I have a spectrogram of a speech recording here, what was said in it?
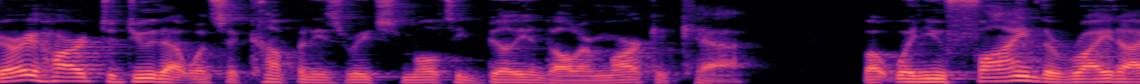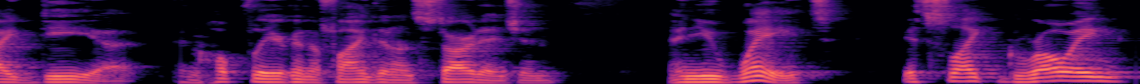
Very hard to do that once a company's reached multi-billion dollar market cap. But when you find the right idea, and hopefully you're going to find it on Start Engine, and you wait, it's like growing,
